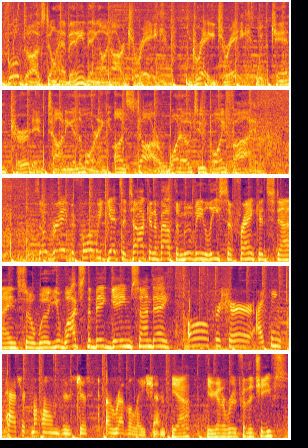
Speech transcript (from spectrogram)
The Bulldogs don't have anything on our Drake. Grae Drake with Ken, Kurt, and Tawny in the morning on Star 102.5. So great. Before we get to talking about the movie Lisa Frankenstein, so will you watch the big game Sunday? Oh, for sure. I think Patrick Mahomes is just a revelation. Yeah, you're going to root for the Chiefs.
